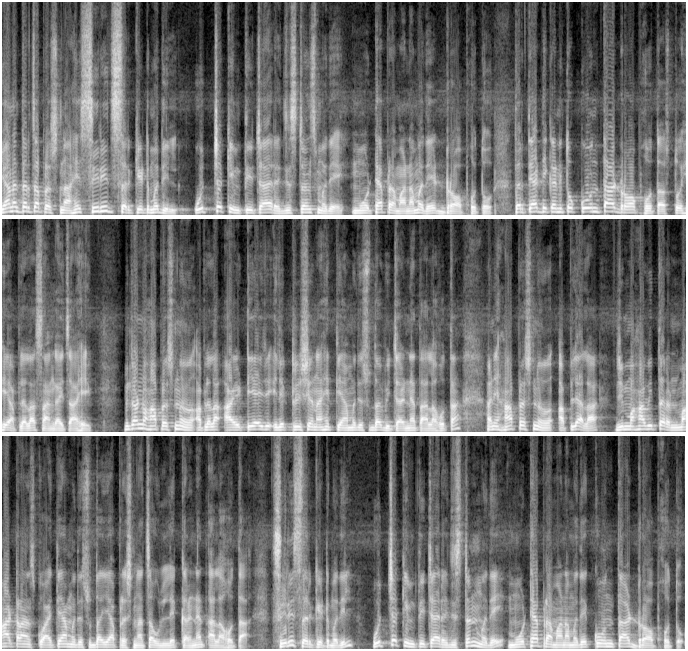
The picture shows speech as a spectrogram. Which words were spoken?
यानंतरचा प्रश्न आहे सिरीज सर्किटमधील उच्च किमतीच्या रेजिस्टन्समध्ये मोठ्या प्रमाणामध्ये ड्रॉप होतो. तर त्या ठिकाणी तो कोणता ड्रॉप होत असतो हे आपल्याला सांगायचं आहे. मित्रांनो हा प्रश्न आपल्याला आय टी आय जे इलेक्ट्रिशियन आहे त्यामध्ये सुद्धा विचारण्यात आला होता. आणि हा प्रश्न आपल्याला जी महावितरण महाट्रान्सको आहे त्यामध्ये सुद्धा या प्रश्नाचा उल्लेख करण्यात आला होता. सिरीज सर्किटमधील उच्च किमतीच्या रेजिस्टंटमध्ये मोठ्या प्रमाणामध्ये कोणता ड्रॉप होतो?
